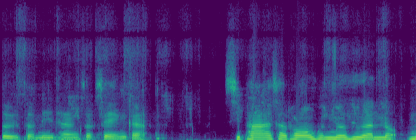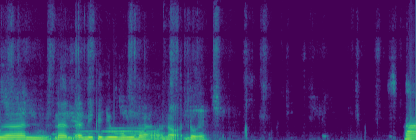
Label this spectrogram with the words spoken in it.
เออตอนนี้ทางสักแสงกะ สิพาสาวทองเพิ่นเมื่อเฮือนเนาะเมื่อนั่นอันนี้ก็อยู่ห้องหมอเนาะโดยสิพา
